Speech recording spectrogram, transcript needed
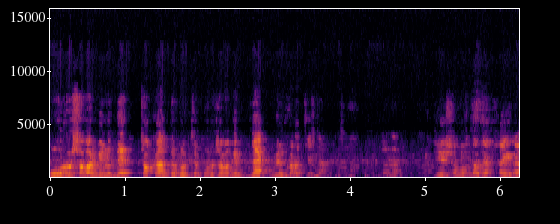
পৌরসভার বিরুদ্ধে চক্রান্ত করছে। পৌরসভাকে ব্ল্যাকমেল করার চেষ্টা করছে। যে সমস্ত ব্যবসায়ীরা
